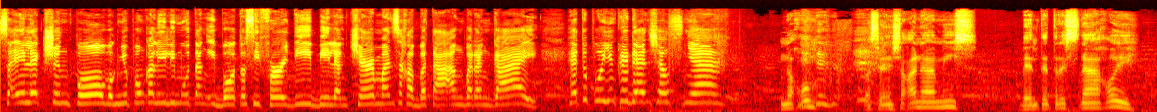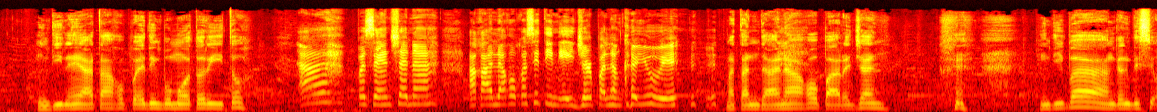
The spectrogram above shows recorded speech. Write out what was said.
Sa election po, huwag niyo pong kalilimutang iboto si Ferdy bilang chairman sa Kabataang Barangay. Heto po yung credentials niya. Naku, pasensya ka na miss. 23 na ako eh. Hindi na yata ako pwedeng bumoto rito. Ah, pasensya na. Akala ko kasi teenager pa lang kayo eh. Matanda na ako para dyan. Hindi ba hanggang 18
